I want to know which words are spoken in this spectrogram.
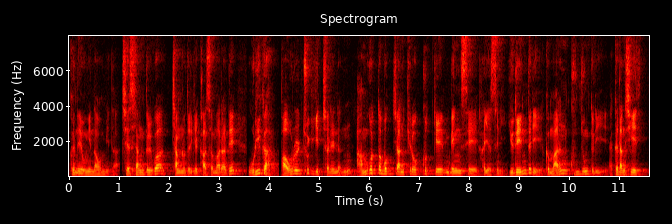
그 내용이 나옵니다. 제사장들과 장로들에게 가서 말하되 우리가 바울을 죽이기 전에는 아무것도 먹지 않기로 굳게 맹세하였으니 유대인들이 그 많은 군중들이 그 당시에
